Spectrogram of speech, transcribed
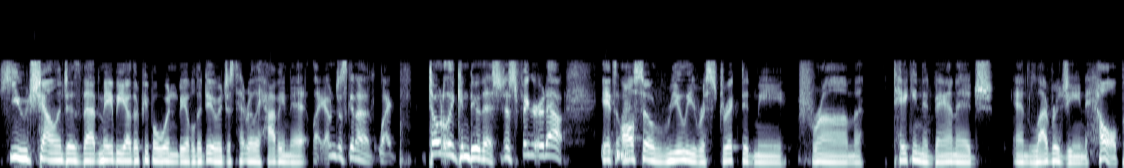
huge challenges that maybe other people wouldn't be able to do. It just really having it like I'm just gonna like totally can do this. Just figure it out. It's mm-hmm. also really restricted me from taking advantage and leveraging help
